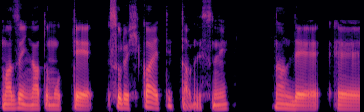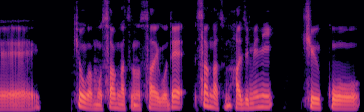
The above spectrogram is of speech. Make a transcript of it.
まずいなと思って、それを控えてたんですね。なんで、えー、今日がもう3月の最後で、3月の初めに休校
